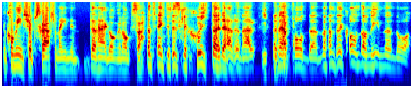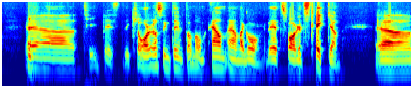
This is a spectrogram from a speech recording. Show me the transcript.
nu kom inköpscheferna in den här gången också. Jag tänkte vi skulle skita i det här, den, här, den här podden. Men nu kom de in ändå. Eh, typiskt. Vi klarar oss inte utan dem en enda gång. Det är ett svaghetstecken. Eh,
